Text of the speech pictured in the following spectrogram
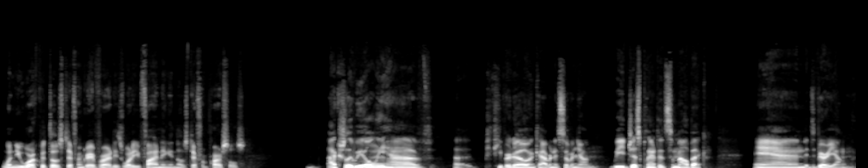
when you work with those different grape varieties, what are you finding in those different parcels? Actually, we only have uh, Petit Verdot and Cabernet Sauvignon. We just planted some Malbec, and it's very young.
